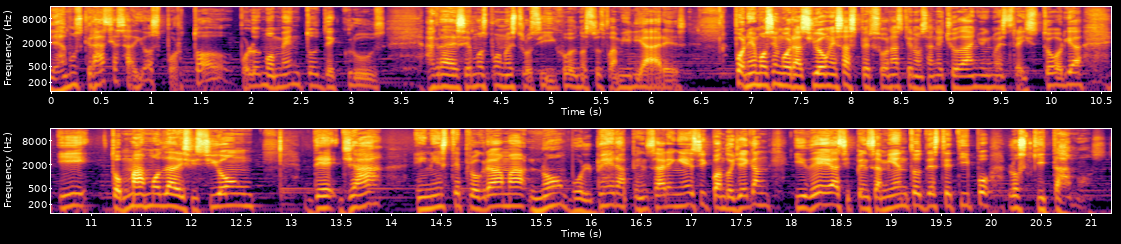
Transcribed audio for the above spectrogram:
Le damos gracias a Dios por todo, por los momentos de cruz. Agradecemos por nuestros hijos, nuestros familiares. Ponemos en oración esas personas que nos han hecho daño en nuestra historia y tomamos la decisión de ya en este programa no volver a pensar en eso. Y cuando llegan ideas y pensamientos de este tipo, los quitamos,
